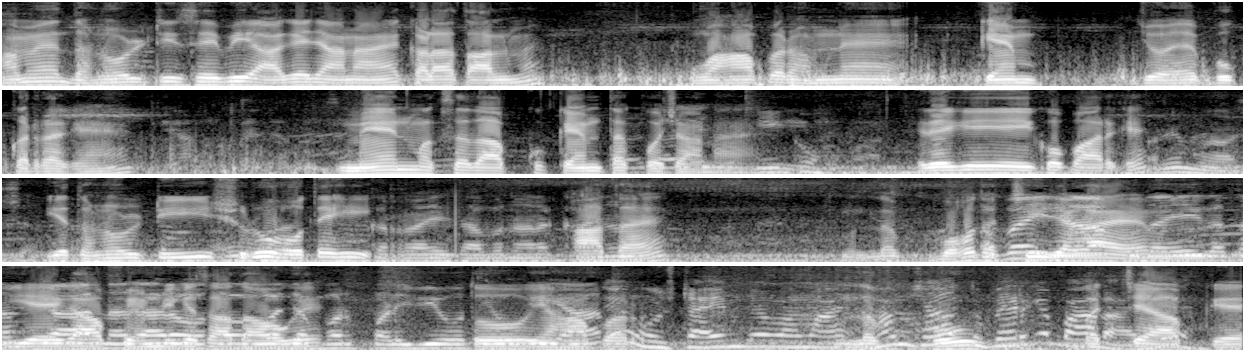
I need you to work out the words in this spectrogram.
हमें धनोल्टी से भी आगे जाना है कड़ाताल में। वहाँ पर हमने कैंप जो है बुक कर रखे हैं। मेन मकसद आपको कैंप तक पहुँचाना है। देखिए ये इको पार्क है। ये धनोल्टी शुरू होते ही है आता है। मतलब बहुत अच्छी जगह एक है। ये है आप फैमिली के साथ आओगे तो यहाँ पर उस टाइम जब हम आए मतलब खूब दोपहर के बाद बच्चे। आपके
